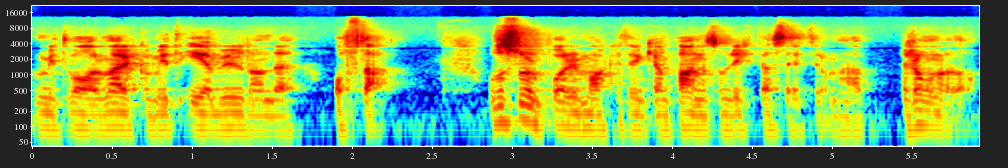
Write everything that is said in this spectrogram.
om mitt varumärke och mitt erbjudande ofta. Och då slår du på en remarketingkampanj som riktar sig till de här personerna. Då.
